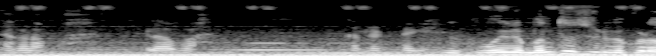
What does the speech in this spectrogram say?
ತಗೊಳಪ್ಪ ಇಡಪ್ಪ. ಕರೆಕ್ಟಾಗಿ. ಮಂತ್ರ ಸಿಡ್ಬೇಕು ಕೂಡ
